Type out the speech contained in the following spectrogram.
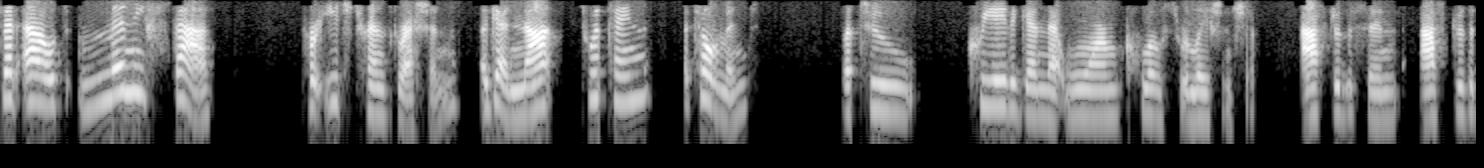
set out many fasts for each transgression. Again, not to attain atonement, but to create again that warm, close relationship after the sin, after the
